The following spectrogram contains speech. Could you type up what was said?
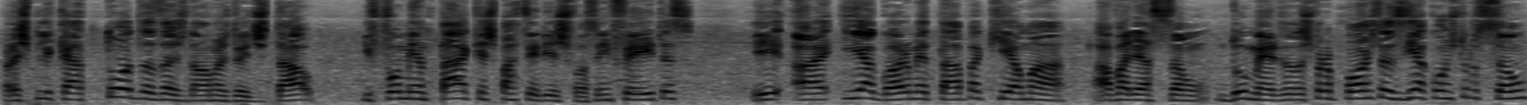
para explicar todas as normas do edital e fomentar que as parcerias fossem feitas. E, a, e agora uma etapa que é uma avaliação do mérito das propostas e a construção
